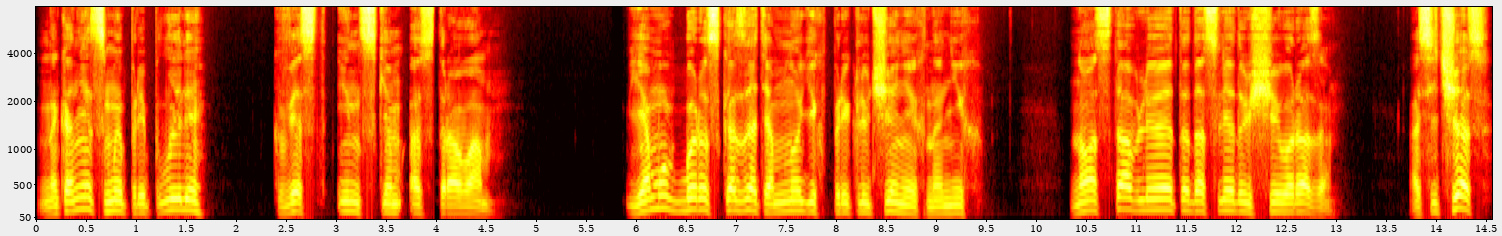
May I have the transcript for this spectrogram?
Наконец мы приплыли к Вест-Индским островам. Я мог бы рассказать о многих приключениях на них, но оставлю это до следующего раза. А сейчас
